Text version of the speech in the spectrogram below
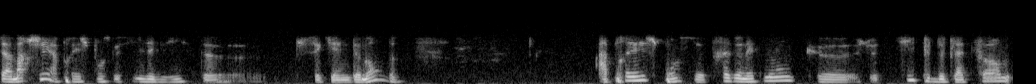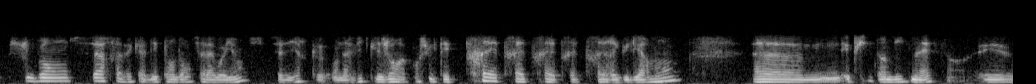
c'est un marché après. Je pense que s'ils existent, euh, c'est qu'il y a une demande. Après, je pense très honnêtement que ce type de plateforme souvent surfe avec la dépendance à la voyance, c'est-à-dire qu'on invite les gens à consulter très très très très très régulièrement. Euh, et puis c'est un business. Euh,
